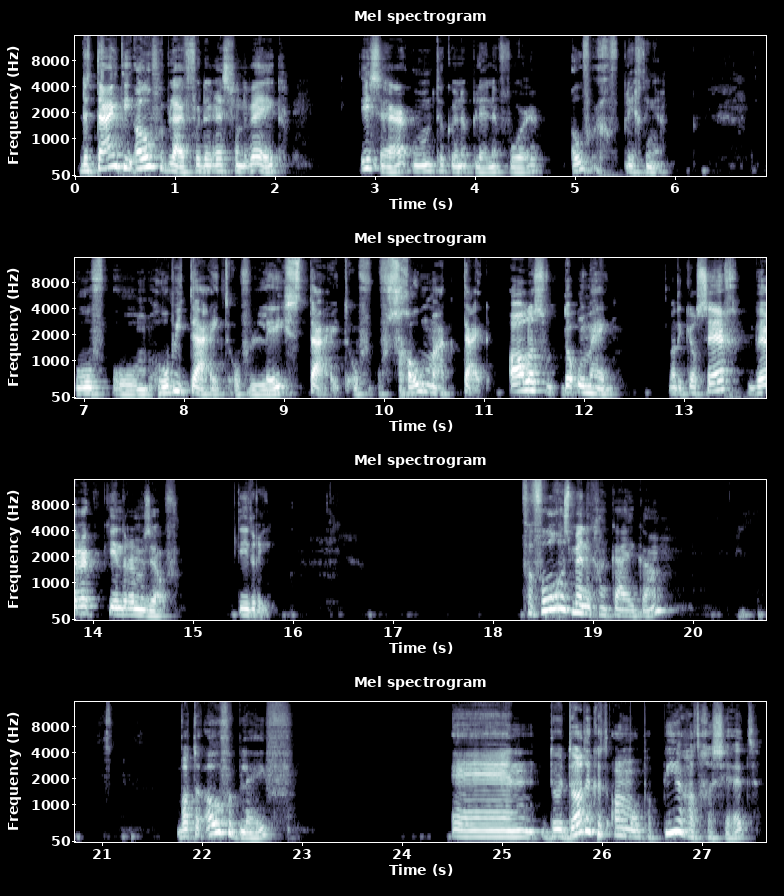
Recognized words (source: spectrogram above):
De tijd die overblijft voor de rest van de week is er om te kunnen plannen voor overige verplichtingen. Of om hobbytijd, of leestijd, of, of schoonmaaktijd. Alles eromheen. Wat ik al zeg, werk, kinderen en mezelf. Die drie. Vervolgens ben ik gaan kijken wat er overbleef. En doordat ik het allemaal op papier had gezet,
